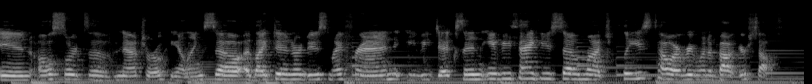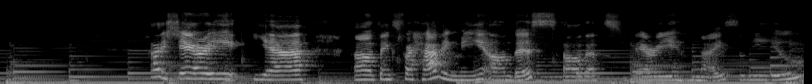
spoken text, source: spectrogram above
in all sorts of natural healing. So I'd like to introduce my friend, Evie Dixon. Evie, thank you so much. Please tell everyone about yourself. Hi, Sherry. Yeah. Uh, thanks for having me on this. Uh, that's very nice of you.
